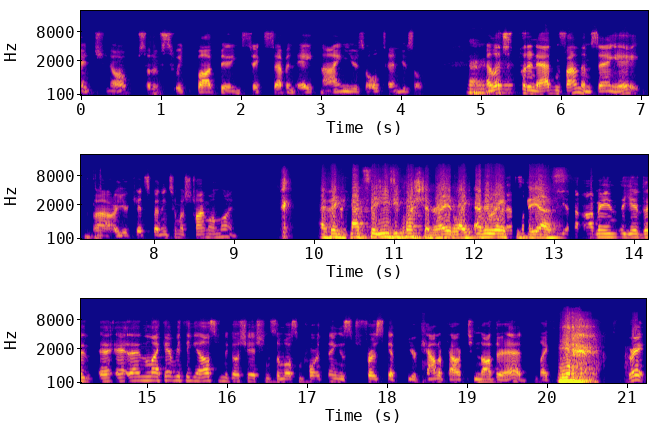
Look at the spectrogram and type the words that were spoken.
range, you know, sort of sweet spot being six, seven, eight, nine years old, 10 years old. Right. And let's just put an ad in front of them saying, hey, uh, are your kids spending too much time online? I think that's the easy question, right? Like everyone say yes. Yeah, I mean, yeah, the, and like everything else in negotiations, the most important thing is to first get your counterpart to nod their head. Like, yeah, great.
